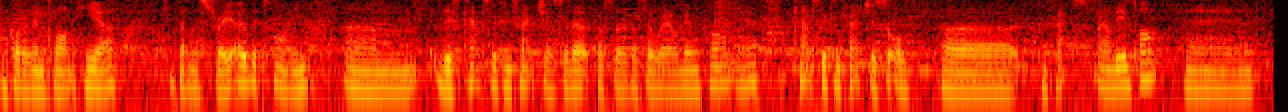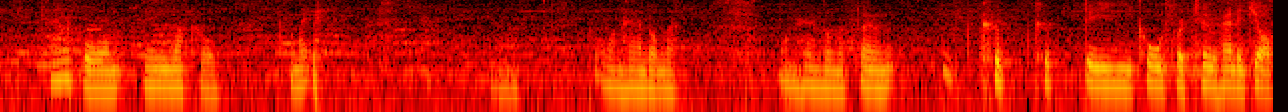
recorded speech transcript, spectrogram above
I've got an implant here to demonstrate. Over time, um, this capsular contracture, so that, that's, a, that's a round implant there. Capsular contracture sort of uh, contracts around the implant and can form a knuckle. Make put one hand on the one hand on the phone. Could could be called for a two-handed job.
